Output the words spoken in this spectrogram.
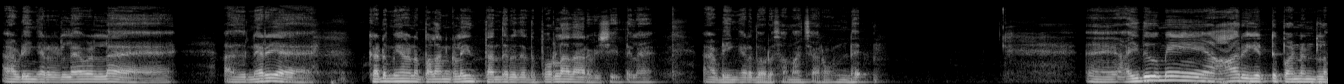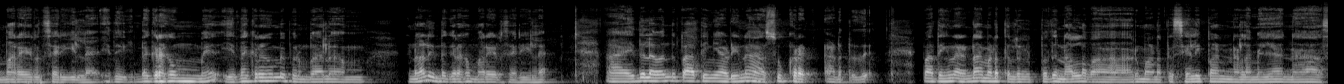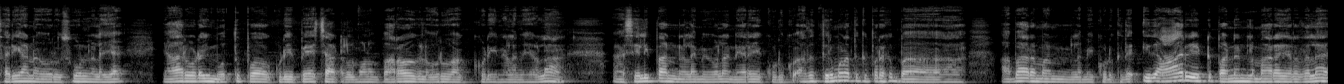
அப்படிங்கிற லெவலில் அது நிறைய கடுமையான பலன்களையும் தந்துடுது அந்த பொருளாதார விஷயத்தில் அப்படிங்கிறது ஒரு சமாச்சாரம் உண்டு. இதுவுமே ஆறு எட்டு பன்னெண்டில் மறையிறது சரியில்லை. இது இந்த கிரகமுமே இந்த கிரகமே பெரும்பாலும் இந்த கிரகம் மறையிறது சரியில்லை. இதில் வந்து பார்த்திங்க அப்படின்னா சுக்கரன் அடுத்தது. பார்த்திங்கன்னா ரெண்டாம் இடத்துல இருப்பது நல்ல வருமானத்தை செழிப்பான நிலைமையை ந சரியான ஒரு சூழ்நிலையை யாரோடையும் ஒத்து போகக்கூடிய பேச்சாற்றல் மூலம் பறவைகளை உருவாக்கக்கூடிய நிலைமையெல்லாம் செழிப்பான நிலைமைகள்லாம் நிறைய கொடுக்கும். அது திருமணத்துக்கு பிறகு ப அபாரமான நிலைமை கொடுக்குது. இது ஆறு எட்டு பன்னெண்டில் மறைகிறதுல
